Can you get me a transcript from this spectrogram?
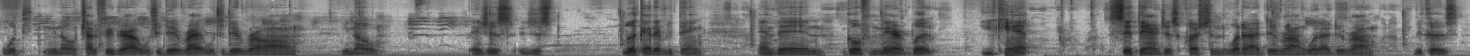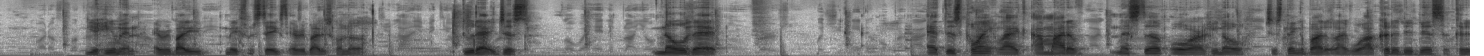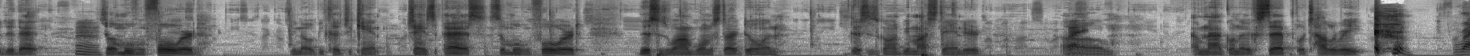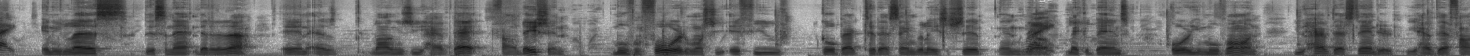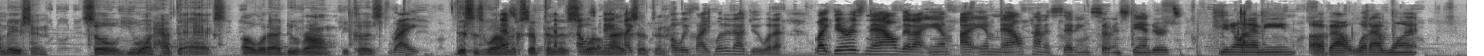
what you know, try to figure out what you did right, what you did wrong, you know, and just just look at everything and then go from there. But you can't sit there and just question what I did wrong, what I did wrong, because you're human. Everybody makes mistakes. Everybody's gonna do that. Just know that at this point, like I might have messed up, or you know, just think about it. Like, well, I could have did this, I could have did that. Mm. So moving forward, you know, because you can't change the past. So moving forward, this is what I'm going to start doing. This is going to be my standard. Right. Um, I'm not going to accept or tolerate Right. any less, this and that, da da da. And as long as you have that foundation, moving forward, once you if you go back to that same relationship and you know, make a bend, or you move on, you have that standard, you have that foundation, so you won't have to ask, "Oh, what did I do wrong?" Because Right. this is what I'm accepting, that's this is what I'm saying, not like, accepting. Always like, what did I do? What I like there is now that I am I am now kind of setting certain standards, you know what I mean, about what I want,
